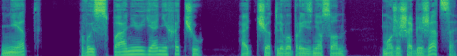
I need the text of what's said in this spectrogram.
«Нет, в Испанию я не хочу», — отчетливо произнес он. «Можешь обижаться,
